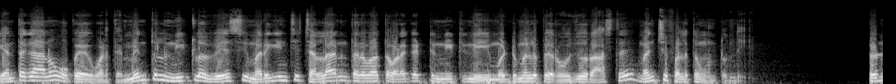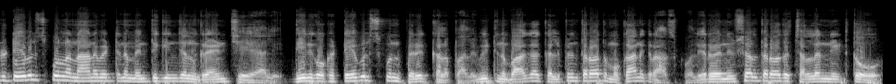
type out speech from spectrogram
ఎంతగానో ఉపయోగపడతాయి. మెంతులు నీటిలో వేసి మరిగించి చల్లారిన తర్వాత వడగట్టిన నీటిని మడ్డుమెల్లపై రోజు రాస్తే మంచి ఫలితం ఉంటుంది. రెండు టేబుల్ స్పూన్ల నానబెట్టిన మెంతి గింజలను గ్రైండ్ చేయాలి. దీనికి ఒక టేబుల్ స్పూన్ పెరుగు కలపాలి. వీటిని బాగా కలిపిన తర్వాత ముఖానికి రాసుకోవాలి. ఇరవై నిమిషాల తర్వాత చల్లని నీటితో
